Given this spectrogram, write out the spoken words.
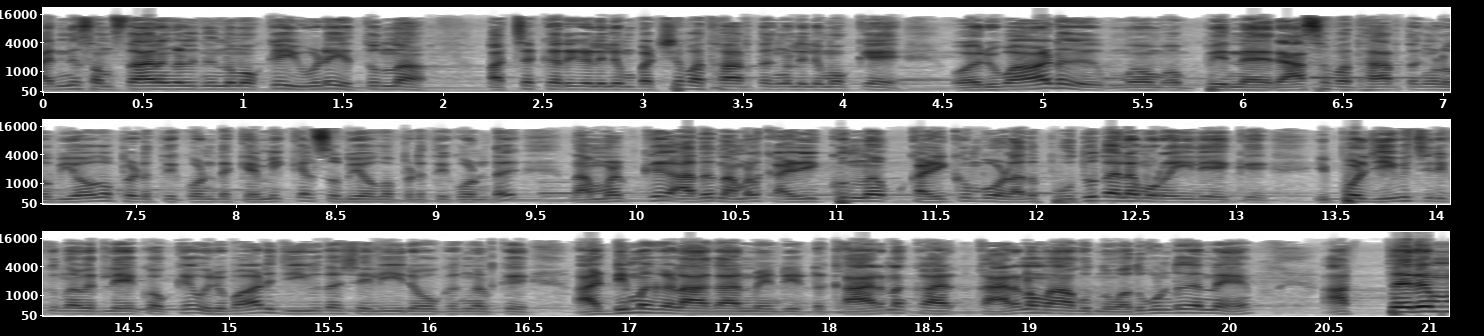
അന്യ സംസ്ഥാനങ്ങളിൽ നിന്നുമൊക്കെ ഇവിടെ എത്തുന്ന പച്ചക്കറികളിലും ഭക്ഷ്യപദാർത്ഥങ്ങളിലുമൊക്കെ ഒരുപാട് പിന്നെ രാസപദാർത്ഥങ്ങൾ ഉപയോഗപ്പെടുത്തിക്കൊണ്ട് കെമിക്കൽസ് ഉപയോഗപ്പെടുത്തിക്കൊണ്ട് നമ്മൾക്ക് അത് നമ്മൾ കഴിക്കുന്ന കഴിക്കുമ്പോൾ അത് പുതുതലമുറയിലേക്ക് ഇപ്പോൾ ജീവിച്ചിരിക്കുന്നവരിലേക്കൊക്കെ ഒരുപാട് ജീവിതശൈലി രോഗങ്ങൾക്ക് അടിമകളാകാൻ വേണ്ടിയിട്ട് കാരണ കാരണമാകുന്നു. അതുകൊണ്ട് തന്നെ അത്തരം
